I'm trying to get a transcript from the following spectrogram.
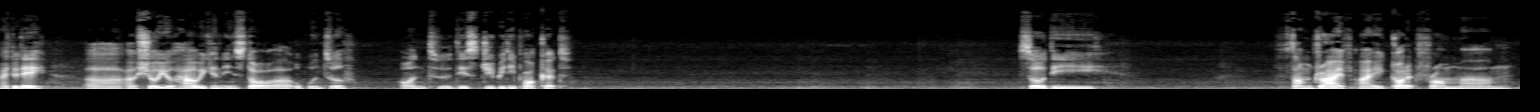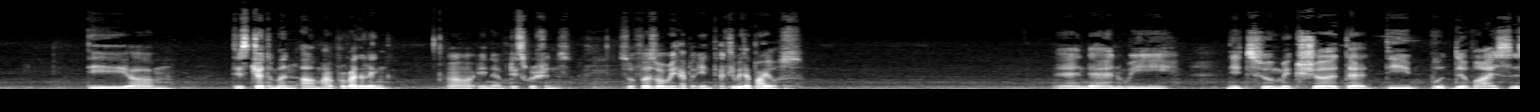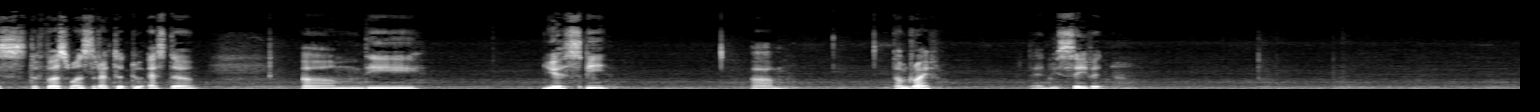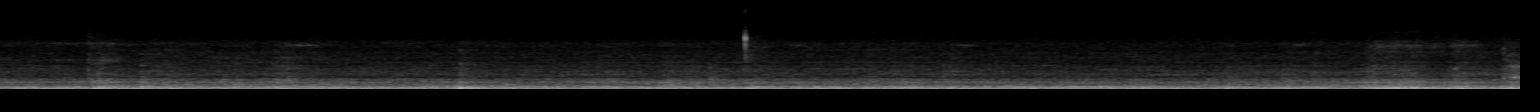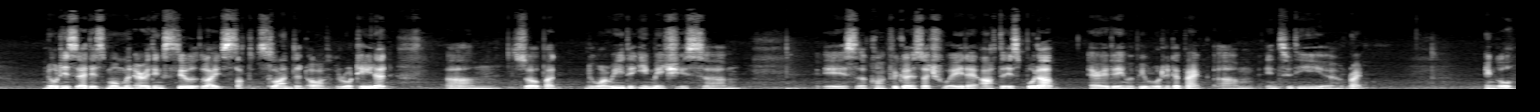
Hi, today uh, I'll show you how we can install uh, Ubuntu onto this GPD Pocket. So the thumb drive, I got it from um, the um, this gentleman. Um, I'll provide the link uh, in the descriptions. So first all, we have to activate the BIOS. And then we need to make sure that the boot device is the first one selected to as the um, the USB um, thumb drive. Then we save it notice at this moment everything's still like slanted or rotated. Um, so but don't worry the image is um, is uh, configured in such a way that after it's put up everything will be rotated back um, into the uh, right angle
